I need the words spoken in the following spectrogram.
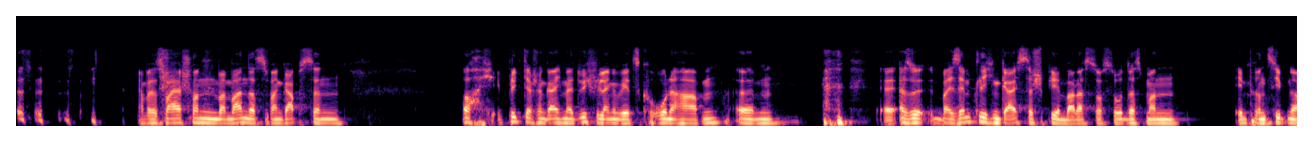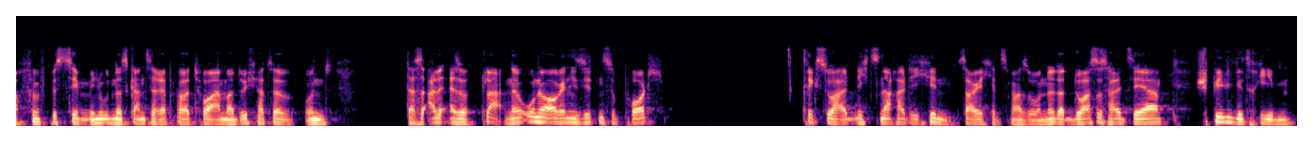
das aber das war ja schon, wann war das? Wann gab es denn oh, ich blicke ja schon gar nicht mehr durch, wie lange wir jetzt Corona haben. Ähm, äh, also bei sämtlichen Geisterspielen war das doch so, dass man im Prinzip nach fünf bis zehn Minuten das ganze Repertoire einmal durch hatte und das alle, also klar, ne, ohne organisierten Support kriegst du halt nichts nachhaltig hin, sage ich jetzt mal so. Ne? Du hast es halt sehr spielgetrieben.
